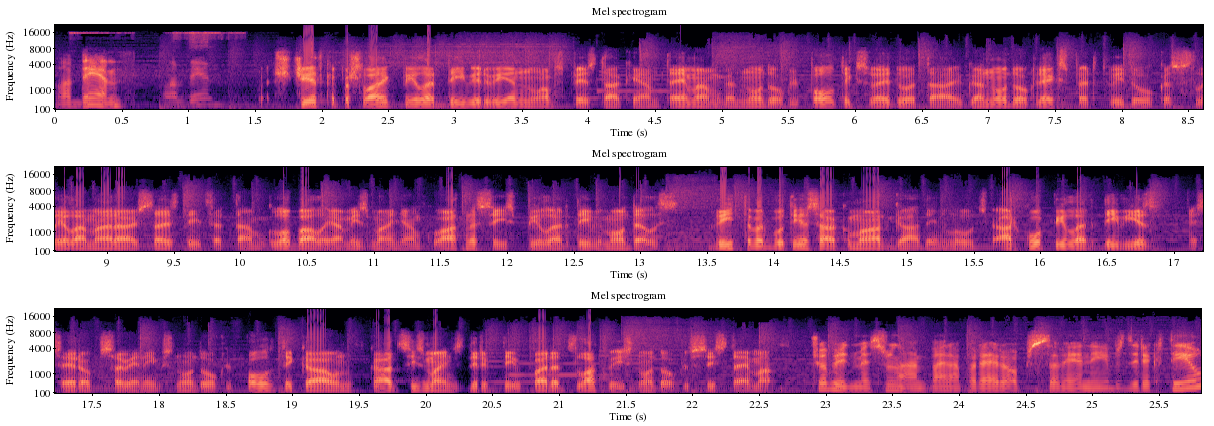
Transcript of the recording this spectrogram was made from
Labdien! Labdien! Šķiet, ka pašlaik Pilāra 2 ir viena no apspriestākajām tēmām gan nodokļu politikas veidotāju, gan nodokļu ekspertu vidū, kas lielā mērā ir saistīts ar tām globālajām izmaiņām, ko atnesīs Pilāra 2 modelis. Vita varbūt iesākumā atgādina, lūdzu, ar ko Pilāra 2 iezīmēs Eiropas Savienības nodokļu politikā un kādas izmaiņas direktīva paredz Latvijas nodokļu sistēmā. Šobrīd mēs runājam vairāk par Eiropas Savienības direktīvu,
